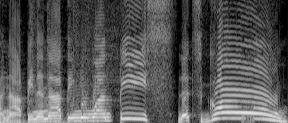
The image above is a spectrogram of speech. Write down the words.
hanapin na natin yung One Piece. Let's go!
